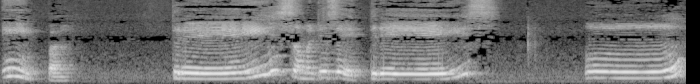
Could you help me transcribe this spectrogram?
ímpar? Três, vamos dizer, três, um,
